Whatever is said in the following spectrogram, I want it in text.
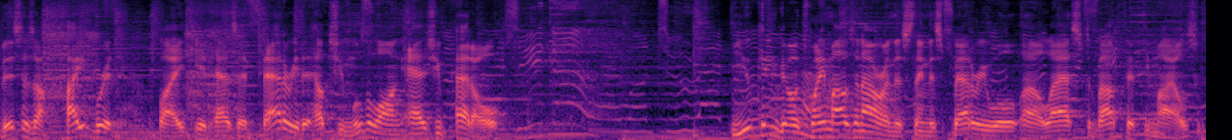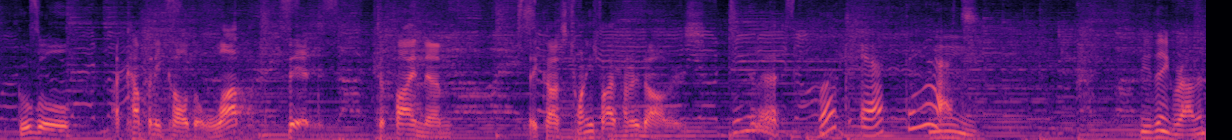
This is a hybrid bike. It has a battery that helps you move along as you pedal. You can go 20 miles an hour on this thing. This battery will uh, last about 50 miles. Google a company called Lopifit to find them. They cost $2,500. Look at that. Look at that. What do you think, Robin?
